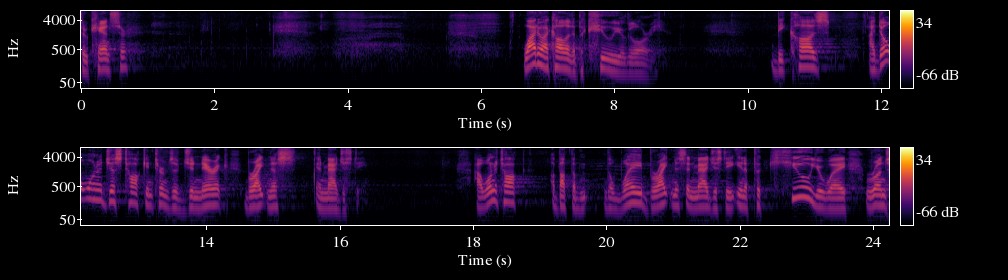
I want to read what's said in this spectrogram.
Through cancer, Why do I call it a peculiar glory? Because I don't want to just talk in terms of generic brightness and majesty. I want to talk about the, the way brightness and majesty, in a peculiar way, runs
